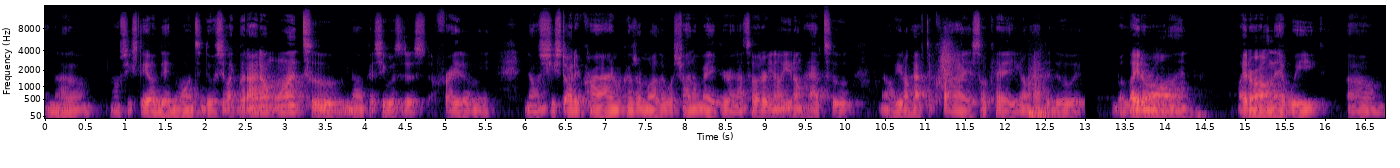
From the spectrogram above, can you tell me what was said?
And uh, you know, she still didn't want to do it. She's like, but I don't want to, you know, because she was just afraid of me. You know, she started crying because her mother was trying to make her. And I told her, you know, you don't have to. You know, you don't have to cry. It's okay. You don't have to do it. But later on, later on that week, um,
